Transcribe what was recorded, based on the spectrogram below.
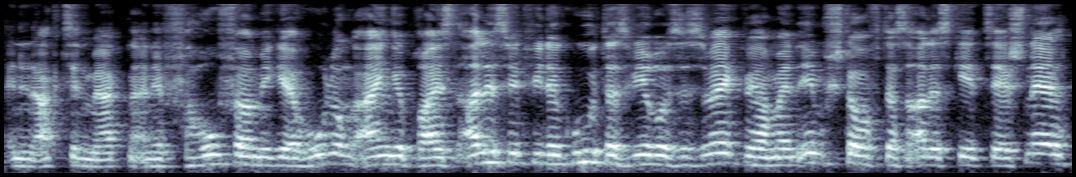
in den Aktienmärkten eine V-förmige Erholung eingepreist. Alles wird wieder gut, das Virus ist weg, wir haben einen Impfstoff, das alles geht sehr schnell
